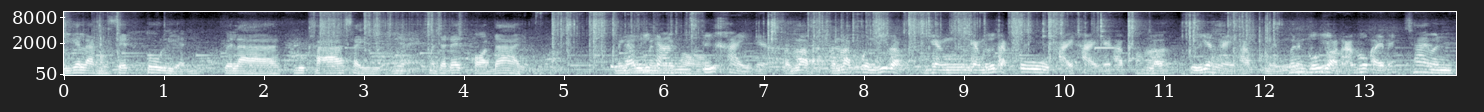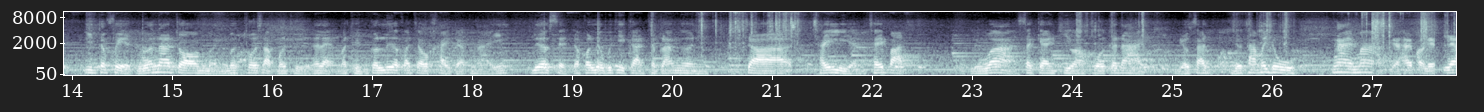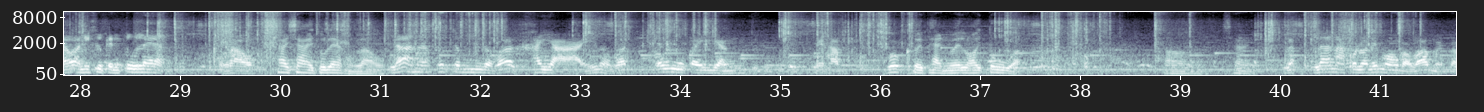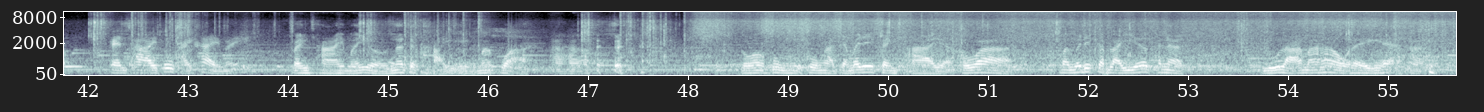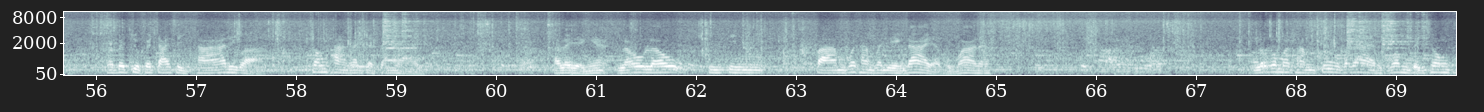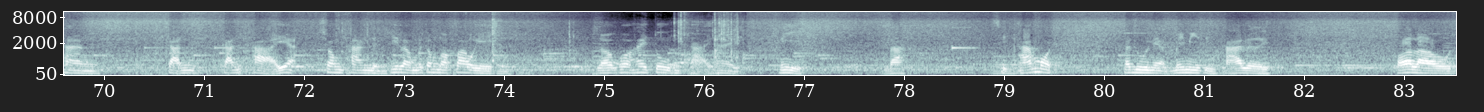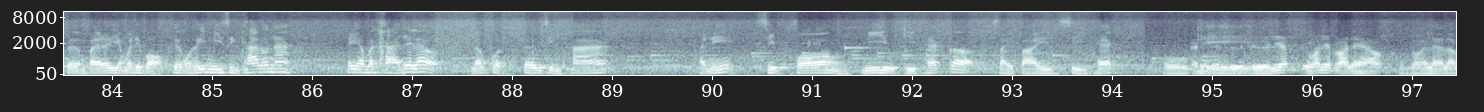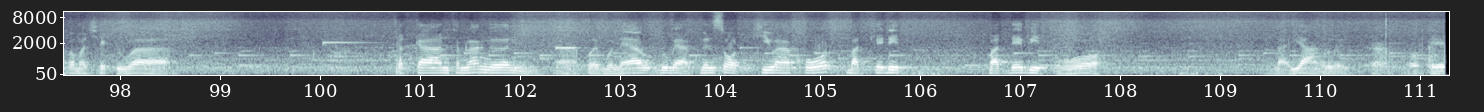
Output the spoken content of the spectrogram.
พี่กำลังเซ็ตตู้เหรียญเวลาลูกค้าใส่เหรียญเนี่ยมันจะได้ทอนได้ไม่แล้งั้วนวิธีมันการไม่พอ ซื้อไข่เนี่ยสำหรับสำหรับคนที่แบบยังยังไม่รู้จักตู้ขายไข่เนะครับอ่าฮะ เราซื้อยังไงครับเหมือนมันเหมือนตู้หยอดน้ำทั่วไปไหมใช่มันอินเทอร์เฟซหรือว่าหน้าจอเหมือนโทรศัพท์มือถือนั่นแหละ มาถึงก็เลือกว่าจะเอาไข่แบบไหน เลือกเสร็จแล้วก็เลือกวิธีการชำระเงิน จะใช้เหรียญใช้บัตร หรือว่าสแกน QR code ก็ได้ เดี๋ยวซัดเดี๋ยวทำให้ดูง่ายมาก เดี๋ยวให้พอเล็กแล้วอันนี้คือเป็นตู้แรกของ เรา ใช่ใช่ตู้แรกของเรา แล้วอนาคตจะมีแบบว่าขยายแบบว่าตู้ไปยังจุดๆๆไหมครับ ก็เคยแผนไว้ร้อยตู้อะอ่าใช่ และและอนาคตเราได้มองแบบว่าเหมือนแบบแฟรนไชายตู้ขายไข่ไหมแฟรนไชายไหมเออน่าจะขายเองมากกว่า อ่าฮะเพราะว่าคงคงอาจจะไม่ได้แฟรนไชายอะเพราะว่ามันไม่ได้กำไรเยอะขนาดหรูหรามาเห่าอะไรอย่างเงี้ย อ่า มันเป็นจุดกระจายสินค้าดีกว่า ช่องทางการจัดจำหน่าย อะไรอย่างเงี้ยแล้วแล้วจริงๆฟาร์มก็ทำกันเองได้อะผมว่านะ แล้วก็มาทำตู้ก็ได้ผมว่ามันเป็นช่องทางการการขายอะช่องทางหนึ่งที่เราไม่ต้องมาเฝ้าเอง แล้วก็ให้ตู้มันขายให้ นี่นะสินค้าหมด ถ้าดูเนี่ยไม่มีสินค้าเลย เพราะเราเติมไปแล้วยังไม่ได้บอกเครื่องว่าเฮ้ยมีสินค้าแล้วนะให้เอามาขายได้แล้ว แล้วกดเติมสินค้า อันนี้ 10 ฟองมีอยู่กี่แพ็คก็ใส่ไป 4 แพ็คโออันเคนี้ก็คือถือเรียบถือว่าเรียบร้อยแล้ว เรียบร้อยแล้วเราก็มาเช็คดูว่า จัดการชำระเงินอ่าเปิดหมดแล้ว รูปแบบเงินสด QR code บัตรเครดิต บัตรเดบิต โอ้โหหลายอย่างเลยอ่าโอเค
